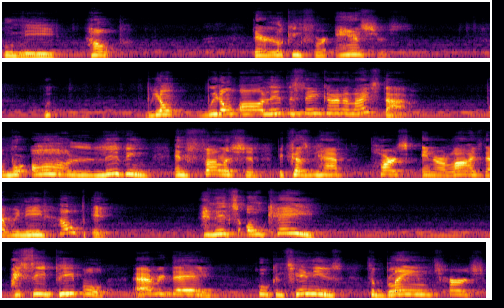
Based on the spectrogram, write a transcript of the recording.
who need help. They're looking for answers. We, we don't we don't all live the same kind of lifestyle. But we're all living in fellowship because we have parts in our lives that we need help in. And it's okay. I see people every day who continues to blame church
